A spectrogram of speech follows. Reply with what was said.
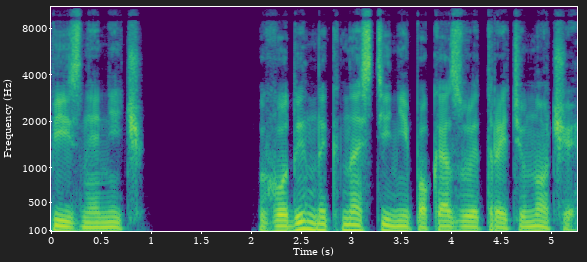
Пізня ніч. Годинник на стіні показує третю ночі.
